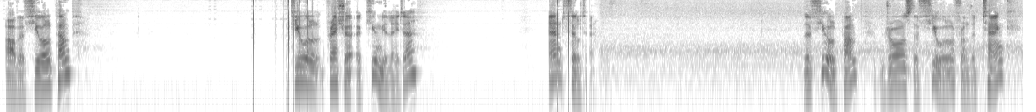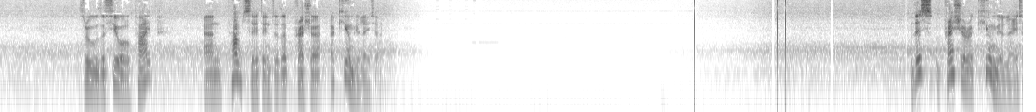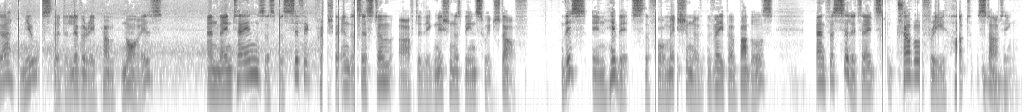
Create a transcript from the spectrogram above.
of a fuel pump, fuel pressure accumulator, and filter. The fuel pump draws the fuel from the tank through the fuel pipe and pumps it into the pressure accumulator. This pressure accumulator mutes the delivery pump noise and maintains a specific pressure in the system after the ignition has been switched off. This inhibits the formation of vapor bubbles and facilitates trouble-free hot starting.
